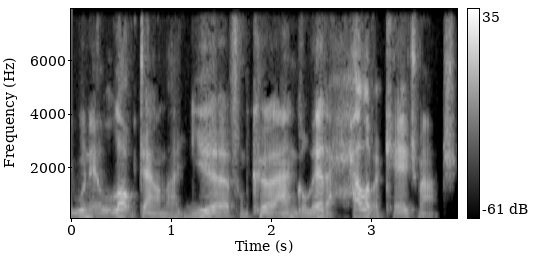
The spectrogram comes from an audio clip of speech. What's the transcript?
He won it at lockdown that year from Kurt Angle. They had a hell of a cage match.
